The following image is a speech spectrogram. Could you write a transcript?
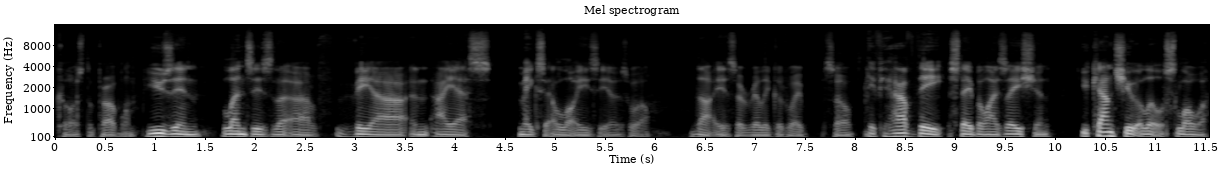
cause the problem. Using lenses that have VR and IS makes it a lot easier as well. That is a really good way. So if you have the stabilization, you can shoot a little slower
